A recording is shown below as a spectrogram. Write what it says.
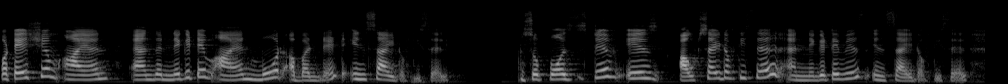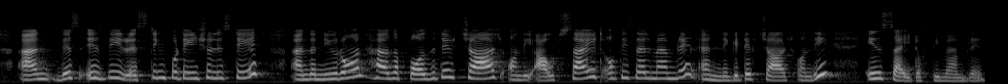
potassium ion and the negative ion more abundant inside of the cell. So, positive is outside of the cell and negative is inside of the cell and this is the resting potential stage and the neuron has a positive charge on the outside of the cell membrane and negative charge on the inside of the membrane.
